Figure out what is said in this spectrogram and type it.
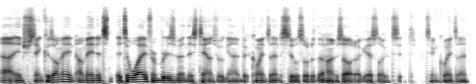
uh, interesting because I mean, I mean, it's it's away from Brisbane this Townsville game, but Queensland is still sort of the home side, I guess. Like it's, it's in Queensland.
